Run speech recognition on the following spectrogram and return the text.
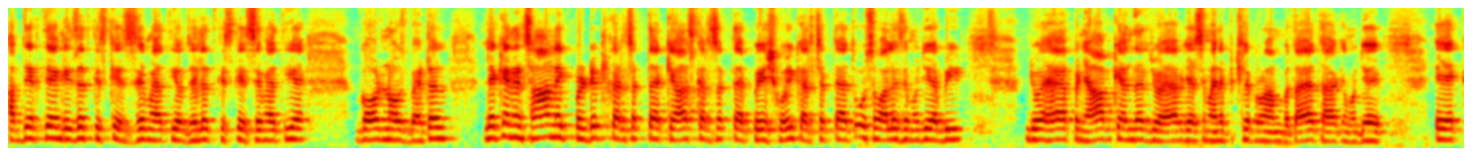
अब देखते हैं कि इज़्ज़त किसके हिस्से में आती है और ज़िल्लत किसके हिस्से में आती है। God knows better. लेकिन इंसान एक प्रडिक्ट कर सकता है, क्यास कर सकता है पेश गोई कर सकता है। तो उस हवाले से मुझे अभी जो है, पंजाब के अंदर जो है जैसे मैंने पिछले प्रोग्राम बताया था कि मुझे एक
